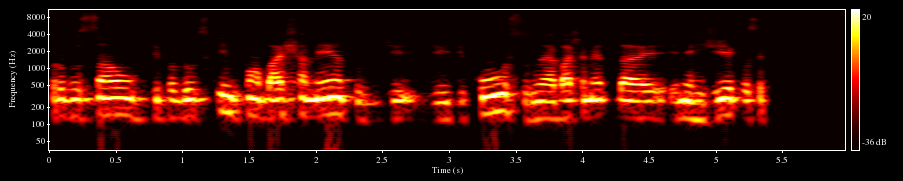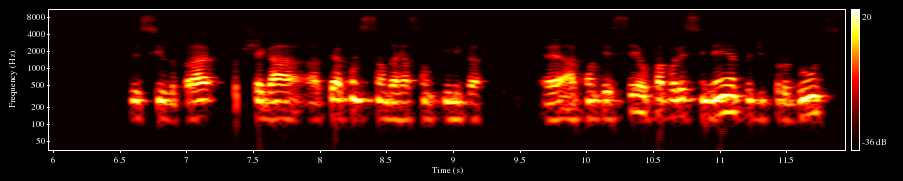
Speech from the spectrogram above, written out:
produção de produtos químicos com abaixamento de, de, de custos, né? Abaixamento da energia que você precisa para chegar até a condição da reação química é, acontecer, o favorecimento de produtos,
